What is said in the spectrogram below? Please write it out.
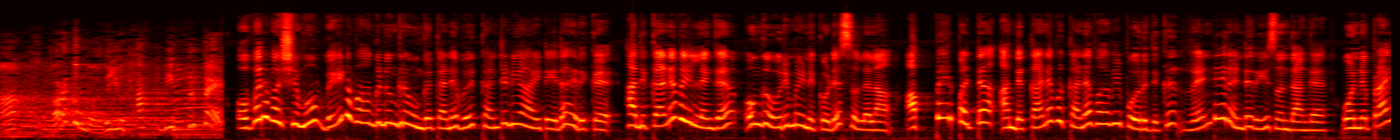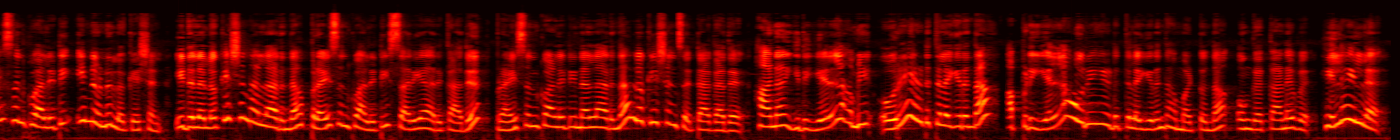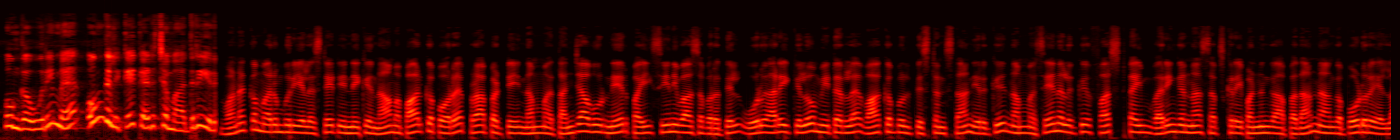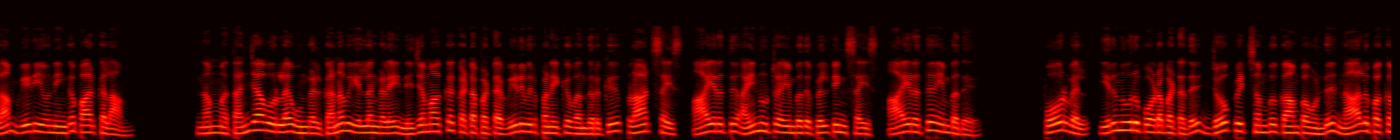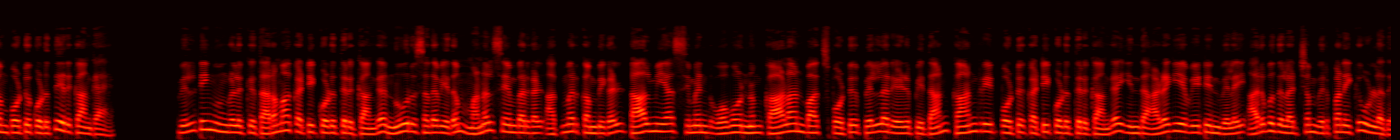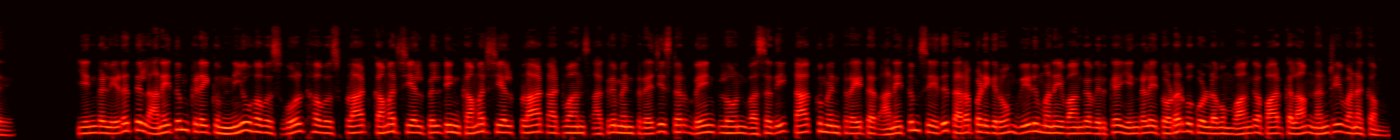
திறக்கும் போது you have to be prepared ஒவ்வொரு வருஷமும் வீடு வாங்கணுங்கிற உங்க கனவு கண்டினியூ ஆயிட்டே தான் இருக்கு. அது கனவு இல்லைங்க உங்க உரிமைன்னு கூட சொல்லலாம். அப்பேற்பட்ட அந்த கனவு கனவாவே போறதுக்கு ரெண்டே ரெண்டு ரீசன் தாங்க. ஒன்னு பிரைஸ் அண்ட் குவாலிட்டி இன்னொன்னு லொகேஷன் இதுல லொகேஷன் நல்லா இருந்தா பிரைஸ் அண்ட் குவாலிட்டி சரியா இருக்காது. பிரைஸ் அண்ட் குவாலிட்டி நல்லா இருந்தா லொகேஷன் செட் ஆகாது. ஆனா இது எல்லாமே ஒரே இடத்துல இருந்தா? அப்படி எல்லாம் ஒரே இடத்துல இருந்தா மட்டும்தான் உங்க கனவு. இல்ல இல்ல உங்க உரிமை உங்களுக்கே கிடைச்ச மாதிரி இருக்கு. வணக்கம் அரும்பு ரியல் எஸ்டேட். இன்னைக்கு நாம பார்க்க போற ப்ராப்பர்ட்டி நம்ம தஞ்சாவூர் நேர் பை சீனிவாசபுரத்தில் ஒரு அரை கிலோமீட்டர்ல வாக்கபுல் டிஸ்டன்ஸ் தான் இருக்கு. நம்ம சேனலுக்கு ஃபர்ஸ்ட் டைம் வரீங்கன்னா சப்ஸ்கிரைப் பண்ணுங்க. அப்பதான் நாங்க போடுற எல்லாம் வீடியோ நீங்க பார்க்கலாம். நம்ம தஞ்சாவூர்ல உங்கள் கனவு இல்லங்களை நிஜமாக்க கட்டப்பட்ட வீடு விற்பனைக்கு வந்திருக்கு. பிளாட் சைஸ் ஆயிரத்து ஐநூற்று ஐம்பது பில்டிங் சைஸ் ஆயிரத்து ஐம்பது. போர்வெல் இருநூறு போடப்பட்டது. ஜோ பிட் சம்பு காம்பவுண்டு நாலு பக்கம் போட்டு கொடுத்து இருக்காங்க. பில்டிங் உங்களுக்கு தரமா கட்டி கொடுத்திருக்காங்க. நூறு சதவீதம் மணல் சேம்பர்கள் அக்மர் கம்பிகள் டால்மியா சிமெண்ட் ஒவ்வொன்றும் காளான் பாக்ஸ் போட்டு பில்லர் எழுப்பி தான் கான்கிரீட் போட்டு கட்டி கொடுத்திருக்காங்க. இந்த அழகிய வீட்டின் விலை அறுபது லட்சம் விற்பனைக்கு உள்ளது. எங்கள் இடத்தில் அனைத்தும் கிடைக்கும். New house old house flat commercial building commercial flat advance agreement register bank loan வசதி டாக்குமெண்ட் ரைட்டர் அனைத்தும் செய்து தரப்படுகிறோம். வீடு மனை வாங்க விற்க எங்களை தொடர்பு கொள்ளவும் வாங்க பார்க்கலாம். நன்றி வணக்கம்.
